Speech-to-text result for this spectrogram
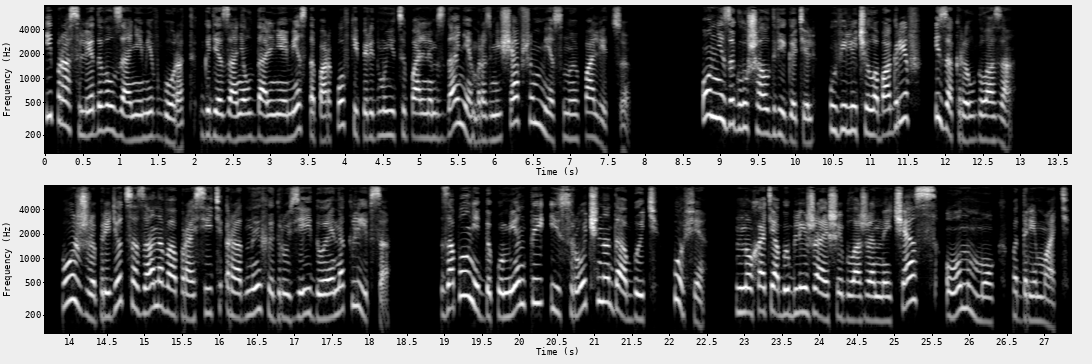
и проследовал за ними в город, где занял дальнее место парковки перед муниципальным зданием, размещавшим местную полицию. Он не заглушал двигатель, увеличил обогрев и закрыл глаза. Позже придется заново опросить родных и друзей Дуэна Кливса, заполнить документы и срочно добыть кофе. Но хотя бы ближайший блаженный час он мог подремать.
